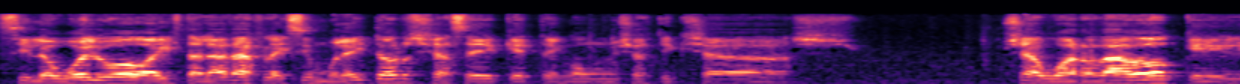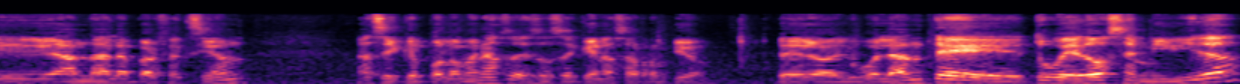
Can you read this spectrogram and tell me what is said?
Si lo vuelvo a instalar a Flight Simulator, ya sé que tengo un joystick ya ya guardado que anda a la perfección. Así que por lo menos eso sé que no se rompió. Pero el volante tuve dos en mi vida,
